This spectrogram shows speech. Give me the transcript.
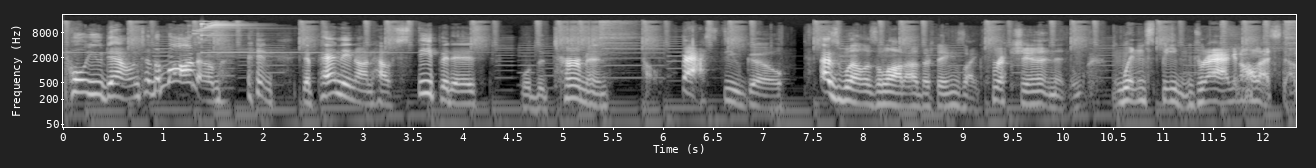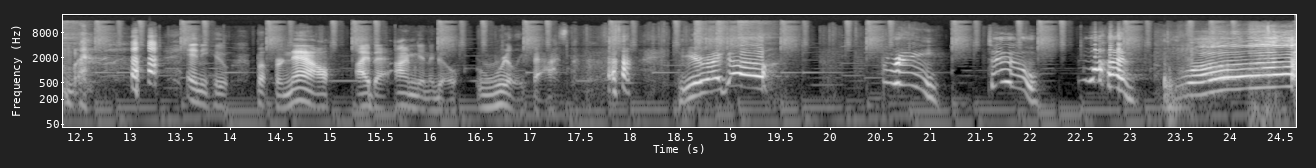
pull you down to the bottom. And depending on how steep it is, will determine how fast you go as well as a lot of other things like friction and wind speed and drag and all that stuff. Anywho, but for now, I bet I'm gonna go really fast. Here I go. Three, two, one. Whoa!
